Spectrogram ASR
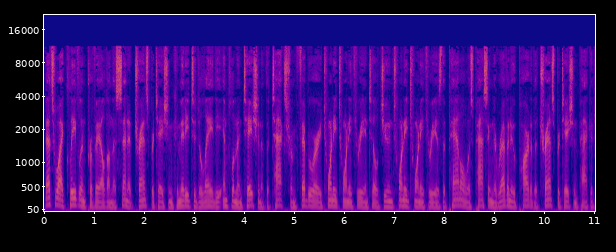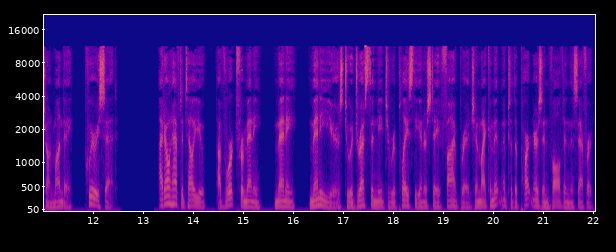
That's why Cleveland prevailed on the Senate Transportation Committee to delay the implementation of the tax from February 2023 until June 2023 as the panel was passing the revenue part of the transportation package on Monday, Queary said. I don't have to tell you, I've worked for many, many, many years to address the need to replace the Interstate 5 bridge and my commitment to the partners involved in this effort,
